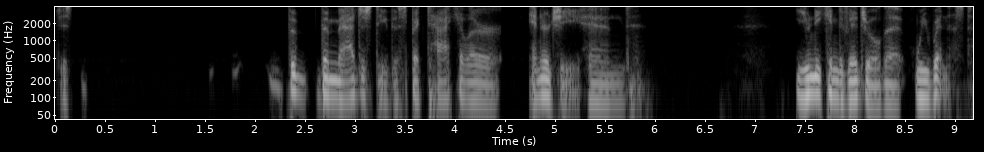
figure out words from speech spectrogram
just the the majesty, the spectacular energy and unique individual that we witnessed.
